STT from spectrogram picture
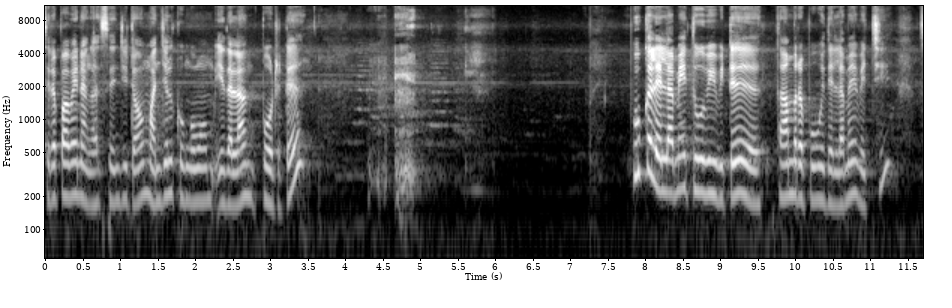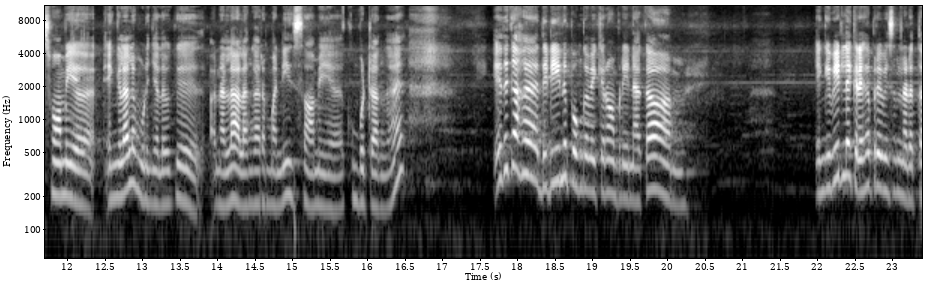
சிறப்பாகவே நாங்கள் செஞ்சிட்டோம். மஞ்சள் குங்குமம் இதெல்லாம் போட்டுட்டு பூக்கள் எல்லாமே தூவி விட்டு தாமரை பூ இது எல்லாமே வச்சு சுவாமியை எங்களால் முடிஞ்ச அளவுக்கு நல்லா அலங்காரம் பண்ணி சாமியை கும்பிட்றாங்க. எதுக்காக திடீர்னு பொங்க வைக்கிறோம் அப்படின்னாக்கா எங்கள் வீட்டில் கிரகப்பிரவேசம் நடத்த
